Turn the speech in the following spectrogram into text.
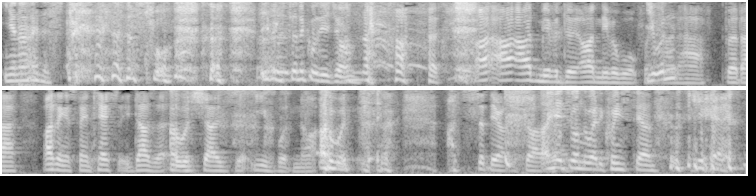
You know, the spirit of the sport. Are you being cynical there, John? I, I, I'd never do. I'd never walk for an You hour wouldn't? and a half. But uh, I think it's fantastic. He does it. I would. It shows that you would not. I would. I'd sit there on the side. I had you on the way to Queenstown. yeah.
